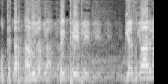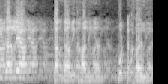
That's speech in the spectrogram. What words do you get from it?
ਉੱਥੇ ਧਰਨਾ ਵੀ ਲੱਗਾ, ਬੈਠੇ ਵੀ। ਗ੍ਰਿਫਤਾਰ ਵੀ ਕਰ ਲਿਆ, ਡਾਂਗਾ ਵੀ ਖਾ ਲੀਆਂ ਕੁੱਟ ਖਾ ਲਈ।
